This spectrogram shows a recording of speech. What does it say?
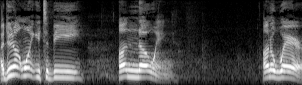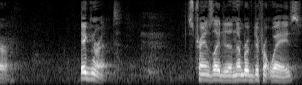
I do not want you to be unknowing, unaware, ignorant. It's translated a number of different ways.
